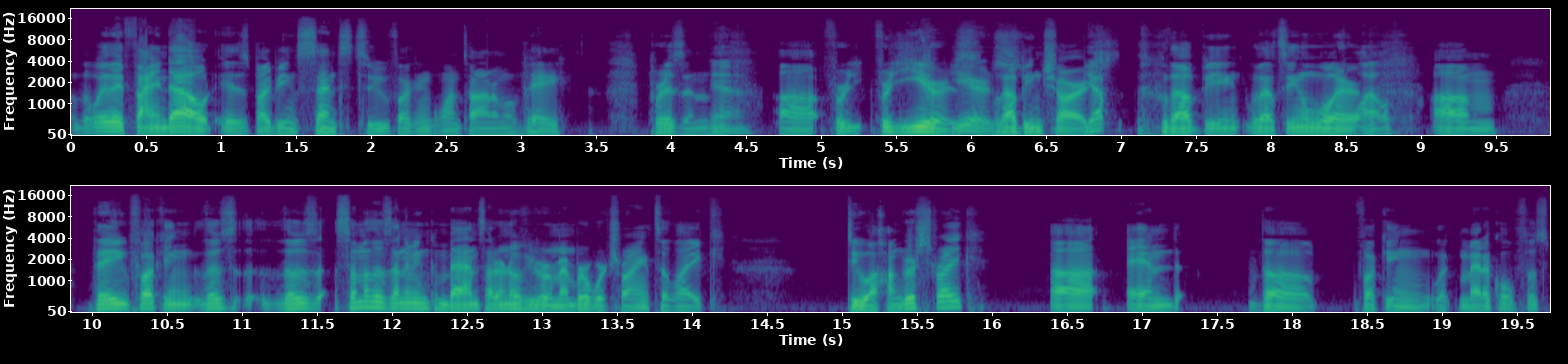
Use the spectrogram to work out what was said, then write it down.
The way they find out is by being sent to fucking Guantanamo Bay prison yeah, uh, for for years, Years. without being charged, Yep. without being without seeing a lawyer. wild. Um, they fucking those those some of those enemy combatants. I don't know if you remember, were trying to like do a hunger strike, uh, and the fucking like medical fas-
